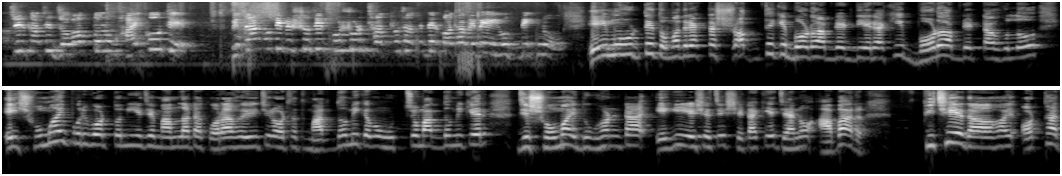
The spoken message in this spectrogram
রাজ্যের কাছে জবাব তলব বসুর ছাত্রছাত্রীদের এই এই মুহূর্তে তোমাদের একটা সব থেকে বড় আপডেট দিয়ে রাখি। বড় আপডেটটা হলো, এই সময় পরিবর্তন নিয়ে যে মামলাটা করা হয়েছিল, অর্থাৎ মাধ্যমিক এবং উচ্চ মাধ্যমিকের যে সময় দু ঘণ্টা এগিয়ে এসেছে, সেটাকে যেন আবার পিছিয়ে দেওয়া হয়, অর্থাৎ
